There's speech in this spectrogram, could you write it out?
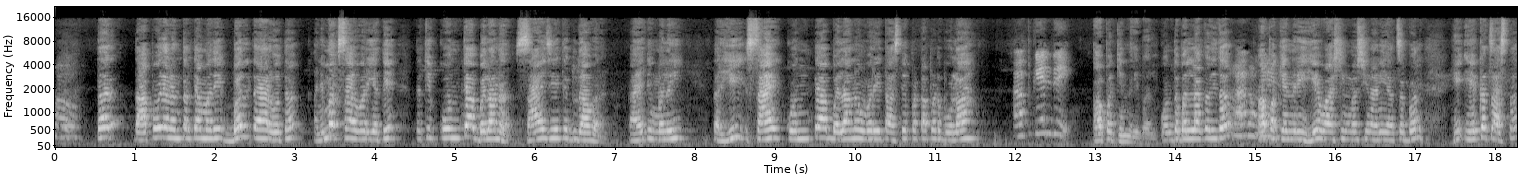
हो. तर तापवल्यानंतर त्यामध्ये एक बल तयार होतं आणि मग साय वर येते. तर ती कोणत्या बलानं साय जे येते दुधावर काय ते मलाई? तर ही साय कोणत्या बलानं वर येत असते? पटापट बोला. अपकेंद्री. अपकेंद्री बल. कोणतं बल लागतं तिथं? अपकेंद्री. हे वॉशिंग मशीन आणि याचं बल हे एकच असतं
